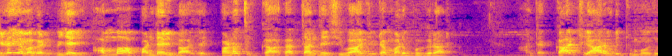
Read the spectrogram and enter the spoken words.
இளைய மகன் விஜய் அம்மா பண்டரிபாயை பணத்துக்காக தந்தை சிவாஜியிடம் அனுப்புகிறார். அந்த காட்சி ஆரம்பிக்கும் போது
